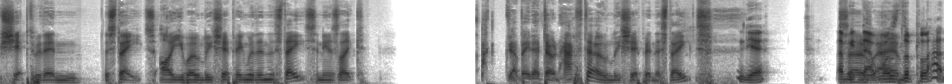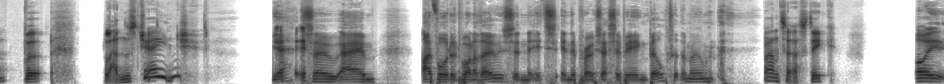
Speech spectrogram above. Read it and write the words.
shipped within the states. Are you only shipping within the states?" And he was like, "I, I mean, I don't have to only ship in the states." Yeah. I mean, So, that was um, the plan, but plans change. yeah. So um, I've ordered one of those, and it's in the process of being built at the moment. Fantastic. I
